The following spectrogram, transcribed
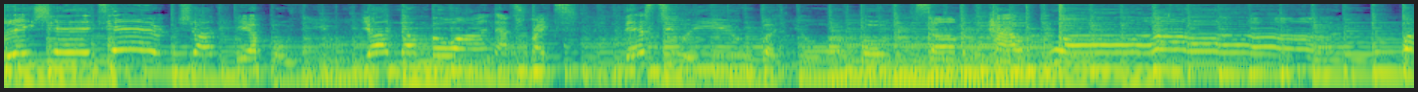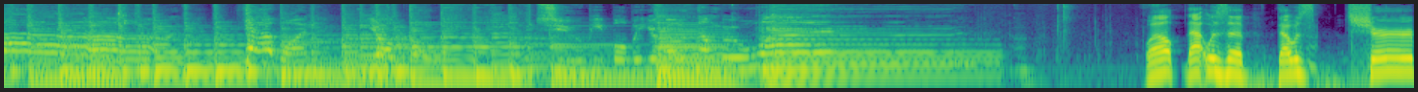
Congratulations, and Sean. Yeah, both of you. You're number one, that's right. There's two of you, but you're both somehow one. One. Yeah, one. You're both two people, but you're both number one. Well, that was a that was sure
